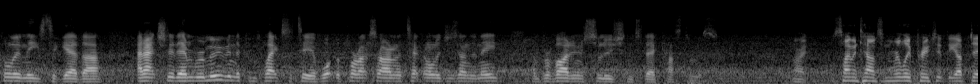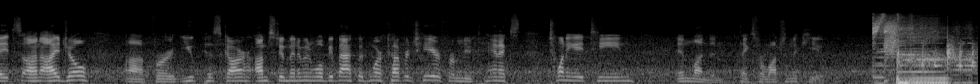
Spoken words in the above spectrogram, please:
pulling these together and actually then removing the complexity of what the products are and the technologies underneath and providing a solution to their customers. All right, Simon Townsend, really appreciate the updates on iGel. Uh, for Joep, Piscaer, I'm Stu Miniman. We'll be back with more coverage here from Nutanix 2018 in London. Thanks for watching theCUBE.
